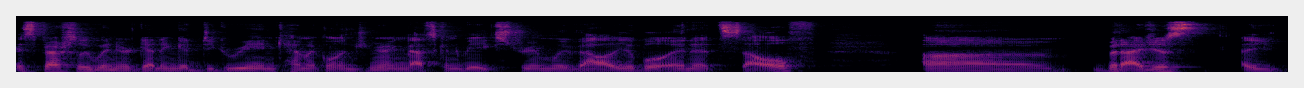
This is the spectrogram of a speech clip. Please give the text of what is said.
especially when you're getting a degree in chemical engineering, that's going to be extremely valuable in itself. Um, but I just I,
